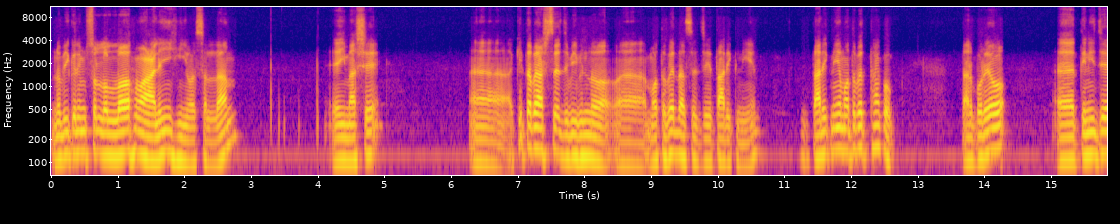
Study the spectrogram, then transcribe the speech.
নবী করিম সাল্লাহ আলিহি ওয়াসাল্লাম এই মাসে কিতাবে আসছে যে বিভিন্ন মতভেদ আছে যে তারিখ নিয়ে। তারিখ নিয়ে মতভেদ থাকুক, তারপরেও তিনি যে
